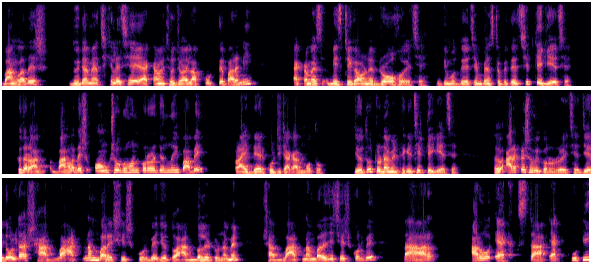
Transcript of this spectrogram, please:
বাংলাদেশ দুইটা ম্যাচ খেলেছে, একটা ম্যাচও জয়লাভ করতে পারেনি, একটা ম্যাচ বৃষ্টির কারণে ড্র হয়েছে, ইতিমধ্যে চ্যাম্পিয়ন্স ট্রফিতে ছিটকে গিয়েছে। সুতরাং বাংলাদেশ অংশগ্রহণ করার জন্যই পাবে প্রায় দেড় কোটি টাকার মতো, যেহেতু টুর্নামেন্ট থেকে ছিটকে গিয়েছে। তবে আরেকটা সমীকরণ রয়েছে, যে দলটা সাত বা আট নাম্বারে শেষ করবে, যেহেতু আট দলের টুর্নামেন্ট সাত বা আট নাম্বারে যে শেষ করবে, তার আরও এক্সট্রা এক কোটি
